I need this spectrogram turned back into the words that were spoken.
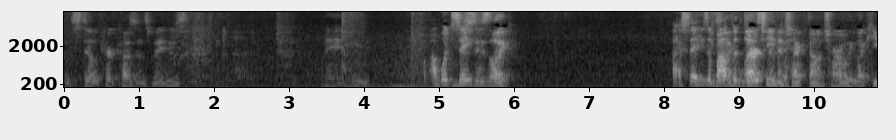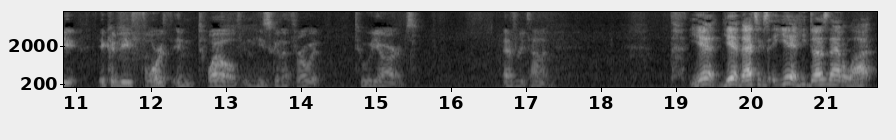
But still, Kirk Cousins, man, he's I would say this is like I said he's, about like the less than a thirteenth. check down Charlie. Like he, it could be fourth and twelve, and he's gonna throw it two yards every time. Yeah, yeah, that's ex- yeah. He does that a lot.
